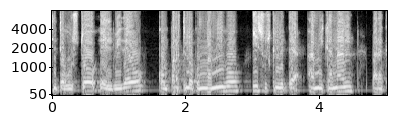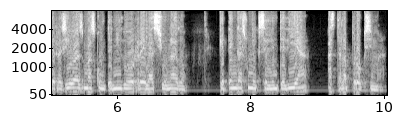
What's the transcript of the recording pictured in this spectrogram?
Si te gustó el video, compártelo con un amigo y suscríbete a mi canal para que recibas más contenido relacionado. Que tengas un excelente día. Hasta la próxima.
